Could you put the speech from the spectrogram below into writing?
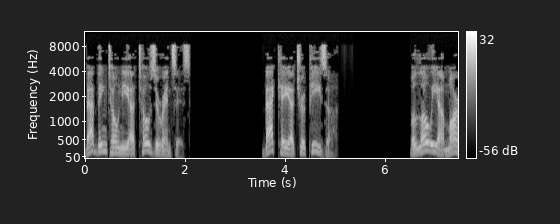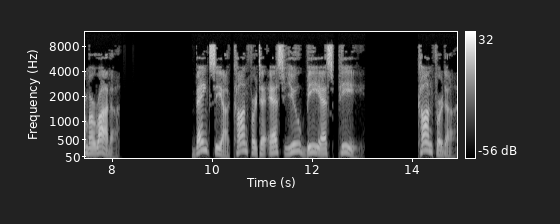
Babingtonia tozerensis. Bacchaea trapeza. Beloia marmorata. Banksia conferta subsp. Conferta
